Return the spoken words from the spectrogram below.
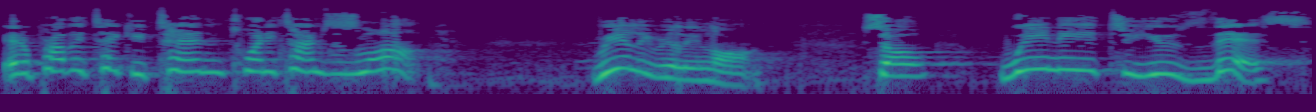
it'll probably take you 10, 20 times as long. Really, really long. So, we need to use this,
